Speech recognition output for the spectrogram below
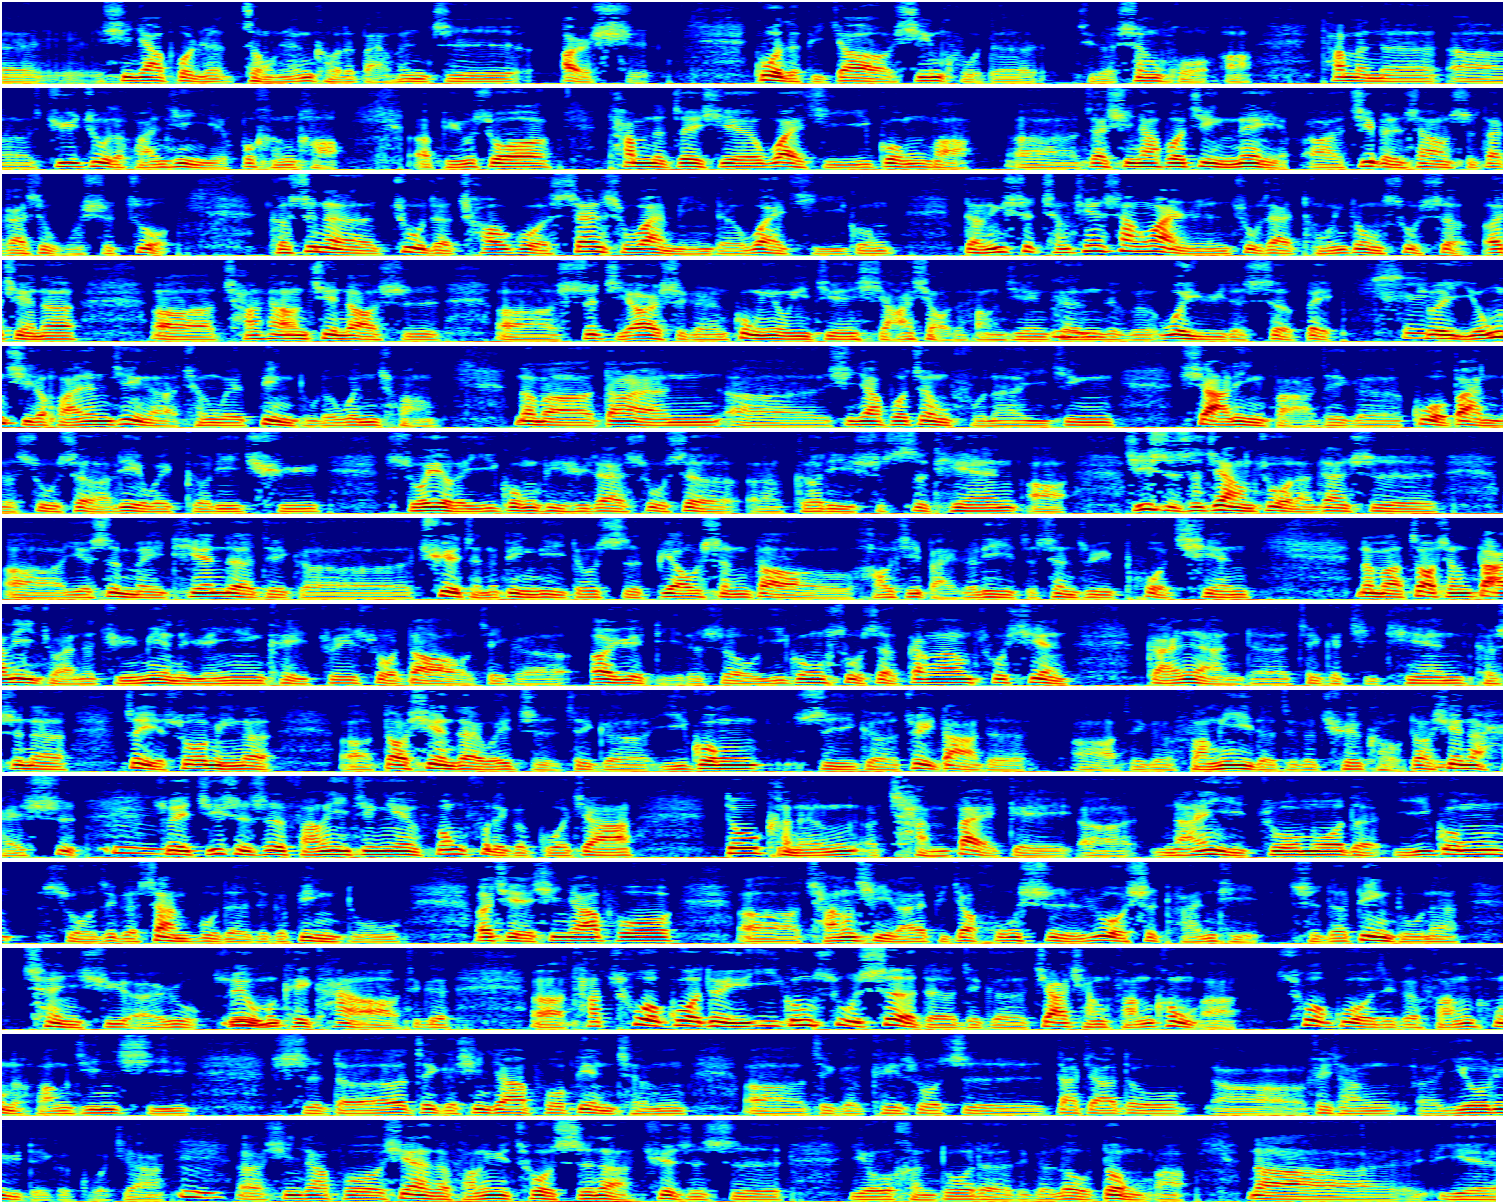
新加坡人总人口的百分之二十，过得比较辛苦的这个生活啊。他们呢，呃，居住的环境也不很好，呃，比如说他们的这些外籍移工啊，啊，在新加坡境内啊，基本上是大概是五十座，可是呢，住着超过三十万名的外籍移工，等于是成千上万人住在同一栋。宿舍，而且呢，呃，常常见到是呃十几二十个人共用一间狭小的房间跟这个卫浴的设备，所以拥挤的环境啊，成为病毒的温床。那么，当然，呃，新加坡政府呢，已经下令把这个过半的宿舍列为隔离区，所有的移工必须在宿舍呃隔离十四天啊。即使是这样做了，但是啊，也是每天的这个确诊的病例都是飙升到好几百个例子，甚至于破千。那那么造成大逆转的局面的原因，可以追溯到这个二月底的时候，移工宿舍刚刚出现感染的这个几天。可是呢，这也说明了，呃，到现在为止，这个移工是一个最大的。啊，这个防疫的这个缺口到现在还是，嗯，所以即使是防疫经验丰富的一个国家，都可能惨败给呃难以捉摸的移工所这个散布的这个病毒，而且新加坡呃长期以来比较忽视弱势团体，使得病毒呢趁虚而入。所以我们可以看啊，这个啊，他错过对于义工宿舍的这个加强防控啊，错过这个防控的黄金期，使得这个新加坡变成啊，这个可以说是。大家都啊非常呃忧虑的一个国家，嗯，呃，新加坡现在的防御措施呢，确实是有很多的这个漏洞啊，那也。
